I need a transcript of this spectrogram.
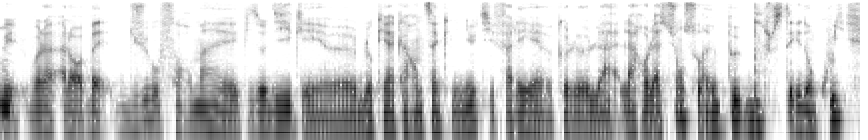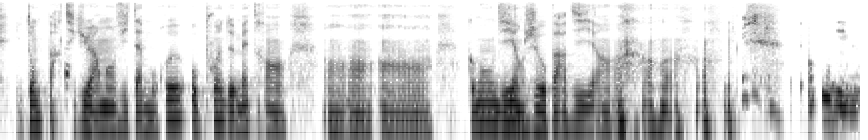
Oui, voilà. Alors, ben, dû au format épisodique et euh, bloqué à 45 minutes, il fallait euh, que le, la, la relation soit un peu boostée. Donc oui, il tombe particulièrement vite amoureux au point de mettre en, en, en comment on dit en géopardie, en, en- terrible.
